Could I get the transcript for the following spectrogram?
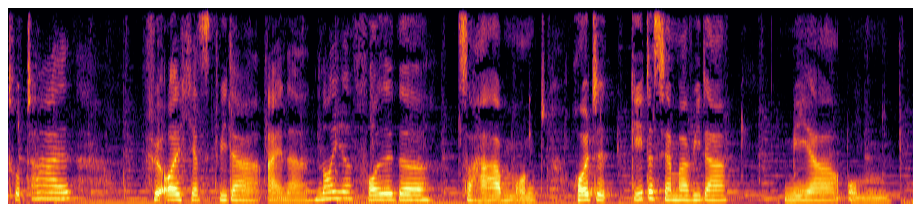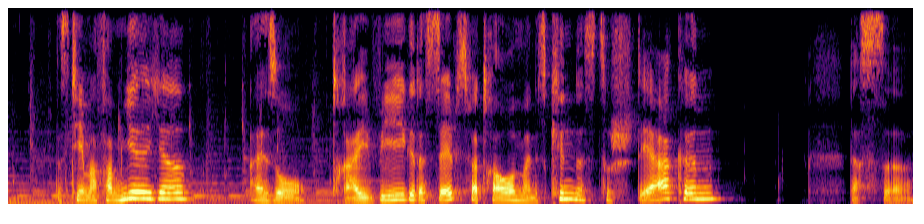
total, für euch jetzt wieder eine neue Folge zu haben. Und heute geht es ja mal wieder mehr um das Thema Familie, also drei Wege, das Selbstvertrauen meines Kindes zu stärken. Das, äh,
